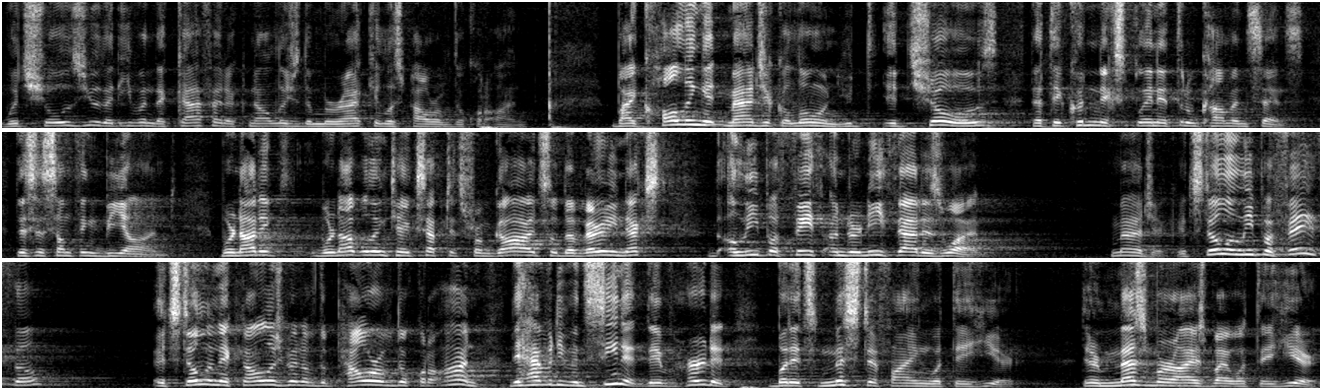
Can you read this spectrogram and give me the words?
which shows you that even the kafir acknowledge the miraculous power of the quran. By calling it magic alone you, it shows that they couldn't explain it through common sense. This is something beyond. We're not, we're not willing to accept it from god so the very next a leap of faith underneath that is what magic. It's still a leap of faith, though. It's still an acknowledgement of the power of the Quran. They haven't even seen it, they've heard it, but it's mystifying what they hear. They're mesmerized by what they hear,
